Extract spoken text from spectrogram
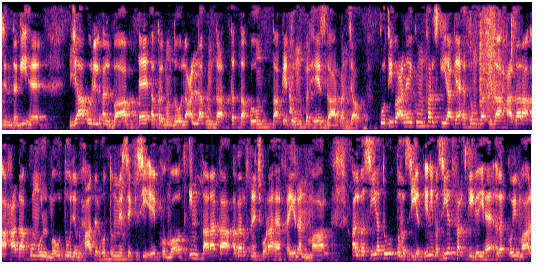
زندگی ہے۔ یا اول الباب، اے عقل مندو لعلکم تتقون، تاکہ تم پرہیزگار بن جاؤ۔ کتب علیکم، فرض کیا گیا ہے تم پر، اذا حضر احدکم الموت، جب حاضر ہو تم میں سے کسی ایک کو موت۔ ان تارا کا اگر اس نے چھوڑا ہے، خیرن مال۔ الوصیت تو وصیت یعنی وصیت فرض کی گئی ہے، اگر کوئی مال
